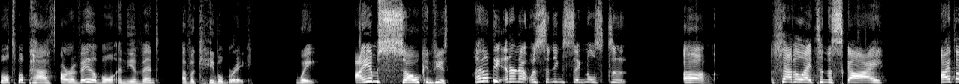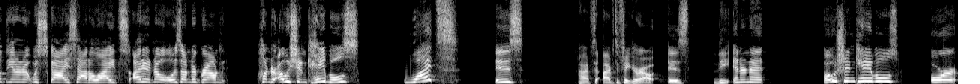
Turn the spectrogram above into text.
multiple paths are available in the event of a cable break. Wait, I am so confused. I thought the internet was sending signals to um satellites in the sky. I thought the internet was sky satellites. I didn't know it was underground under ocean cables. What is I have to I have to figure out is the internet ocean cables or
